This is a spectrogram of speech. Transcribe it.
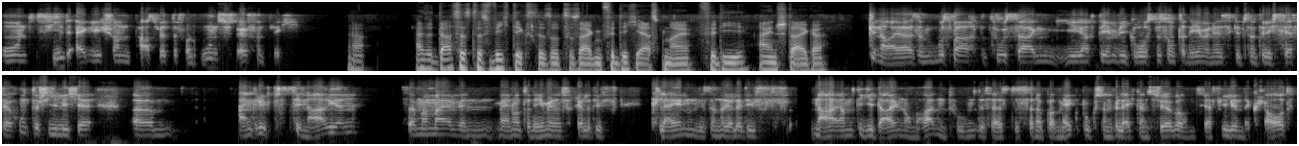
und sind eigentlich schon Passwörter von uns öffentlich. Ja, also das ist das Wichtigste sozusagen für dich erstmal, für die Einsteiger. Genau, ja, also muss man auch dazu sagen, je nachdem, wie groß das Unternehmen ist, gibt es natürlich sehr, sehr unterschiedliche ähm, Angriffsszenarien. Sagen wir mal, wenn mein Unternehmen ist relativ klein und wir sind relativ nahe am digitalen Nomadentum, das heißt, das sind ein paar MacBooks und vielleicht ein Server und sehr viel in der Cloud,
